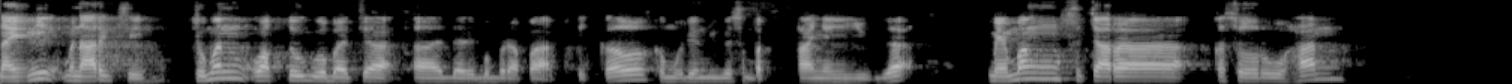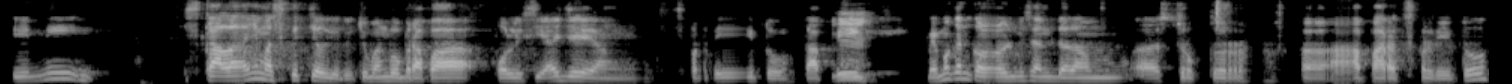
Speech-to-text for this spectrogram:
Nah, ini menarik sih. Cuman waktu gue baca uh, dari beberapa artikel, kemudian juga sempat tanya juga, memang secara keseluruhan ini skalanya masih kecil gitu. Cuman beberapa polisi aja yang seperti itu. Tapi hmm. Memang kan kalau misalnya dalam uh, struktur uh, aparat seperti itu,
